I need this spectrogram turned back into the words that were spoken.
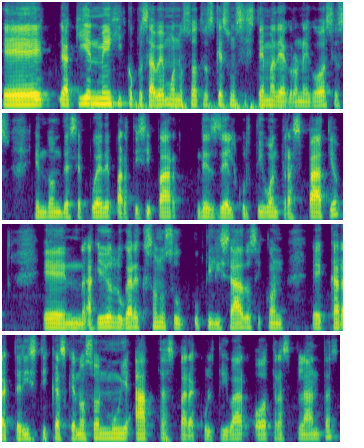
Eh, aquí en México, pues sabemos nosotros que es un sistema de agronegocios en donde se puede participar desde el cultivo en traspatio, en aquellos lugares que son utilizados y con características que no son muy aptas para cultivar otras plantas,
